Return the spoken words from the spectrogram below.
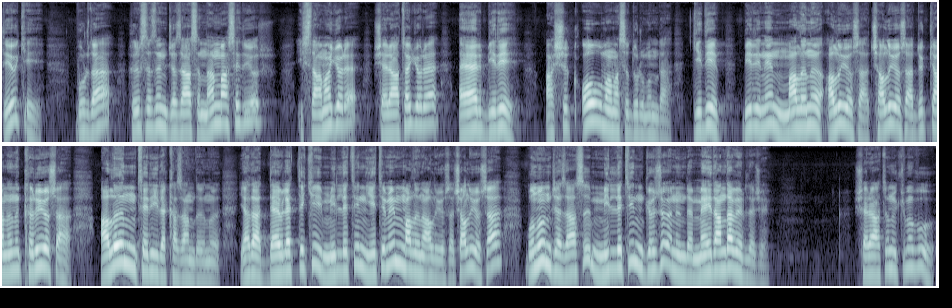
Diyor ki, burada hırsızın cezasından bahsediyor. İslam'a göre, şerata göre eğer biri aşık olmaması durumunda gidip birinin malını alıyorsa, çalıyorsa, dükkanını kırıyorsa, alın teriyle kazandığını ya da devletteki milletin yetimin malını alıyorsa, çalıyorsa bunun cezası milletin gözü önünde meydanda verilecek. Şeriatın hükmü bu.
